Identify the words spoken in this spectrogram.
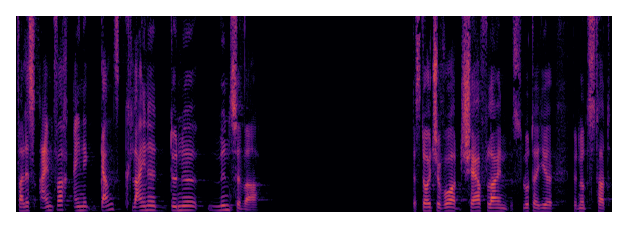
weil es einfach eine ganz kleine, dünne Münze war. Das deutsche Wort Schärflein, das Luther hier benutzt hat,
